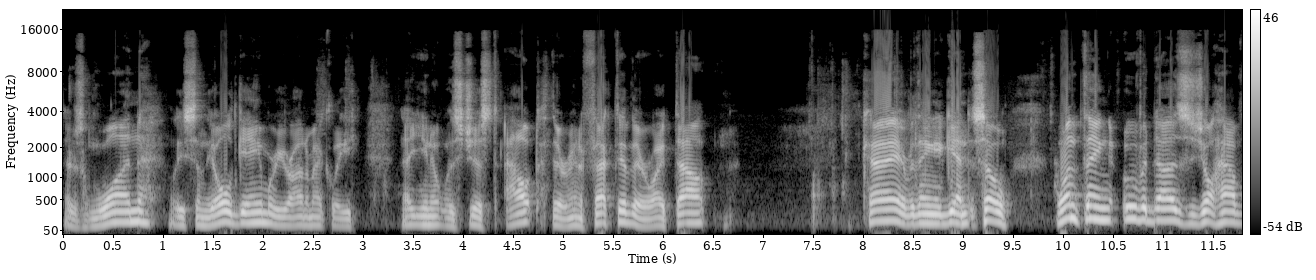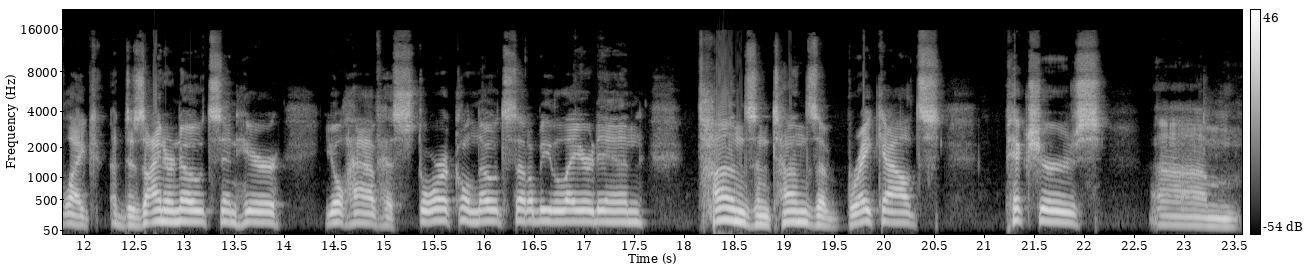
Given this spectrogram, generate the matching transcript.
there's one, at least in the old game, where you're automatically, that unit was just out. They're ineffective. They're wiped out. Okay, everything again. So one thing Uwe does is you'll have like designer notes in here. You'll have historical notes that'll be layered in. Tons and tons of breakouts, pictures, um,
